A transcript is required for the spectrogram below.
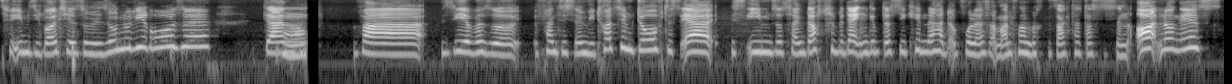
zu ihm, sie wollte ja sowieso nur die Rose. Dann ja. War sie aber so, fand sie es irgendwie trotzdem doof, dass er es ihm sozusagen doch zu bedenken gibt, dass sie Kinder hat, obwohl er es am Anfang noch gesagt hat, dass es in Ordnung ist.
